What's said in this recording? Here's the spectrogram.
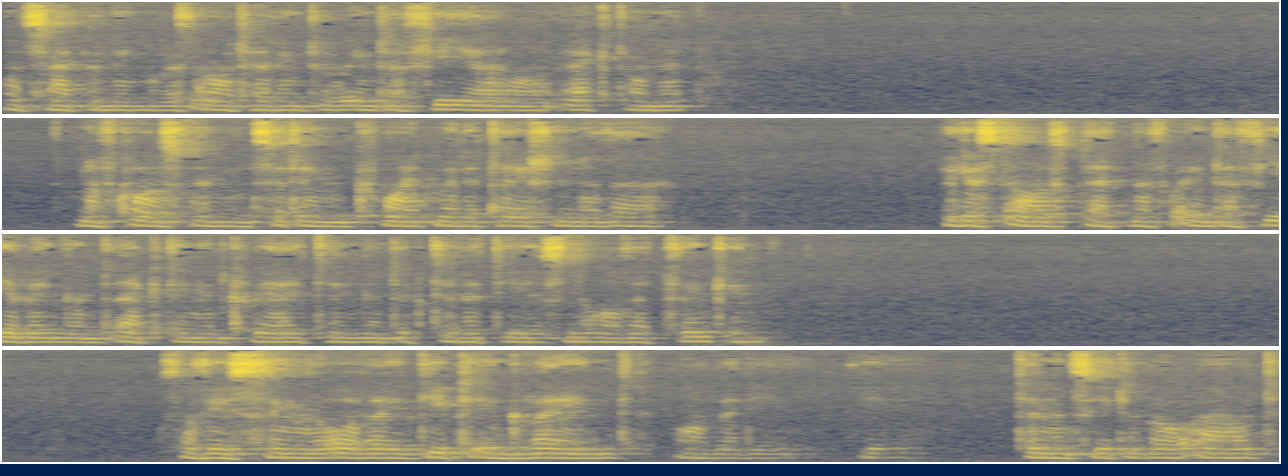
what's happening without having to interfere or act on it. And of course, when sitting quiet meditation, the biggest outlet for interfering and acting and creating and activities and all that thinking. So these things are very deeply ingrained already. The tendency to go out,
